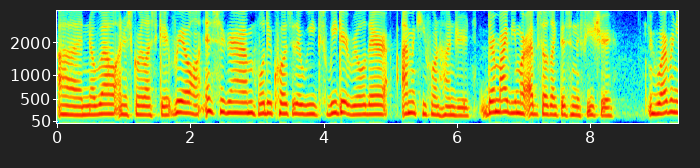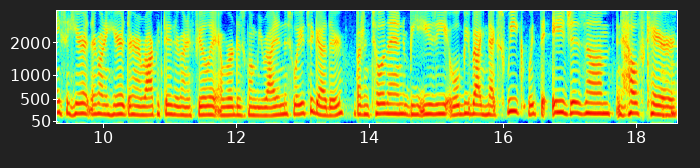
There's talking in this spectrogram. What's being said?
uh, Noel underscore Let's Get Real on Instagram. We'll do quotes of the weeks. We get real there. I'm gonna keep 100. There might be more episodes like this in the future. Whoever needs to hear it, they're going to hear it, they're going to rock with it, they're going to feel it, and we're just going to be riding this wave together. But until then, be easy. We'll be back next week with the ageism and healthcare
